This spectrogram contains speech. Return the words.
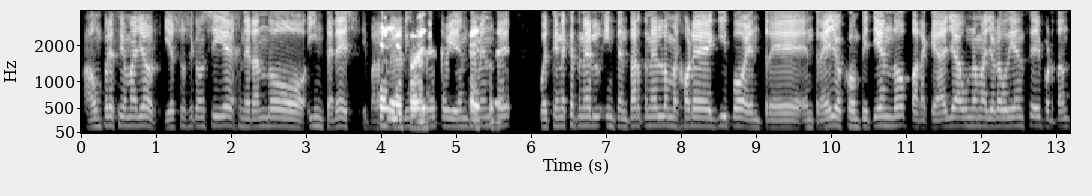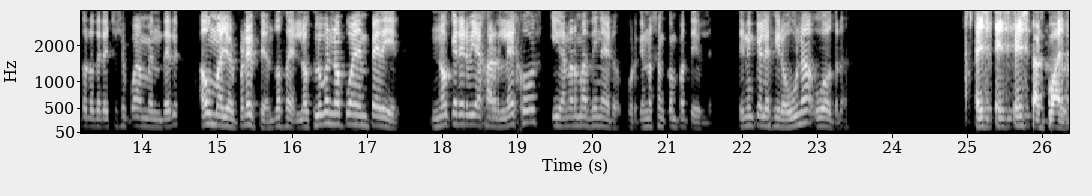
a un precio mayor y eso se consigue generando interés. Y para generar interés, evidentemente, pues tienes que tener, intentar tener los mejores equipos entre, entre ellos compitiendo para que haya una mayor audiencia y por tanto los derechos se puedan vender a un mayor precio. Entonces, los clubes no pueden pedir no querer viajar lejos y ganar más dinero, porque no son compatibles. Tienen que elegir una u otra. Es, es- es tal cual.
